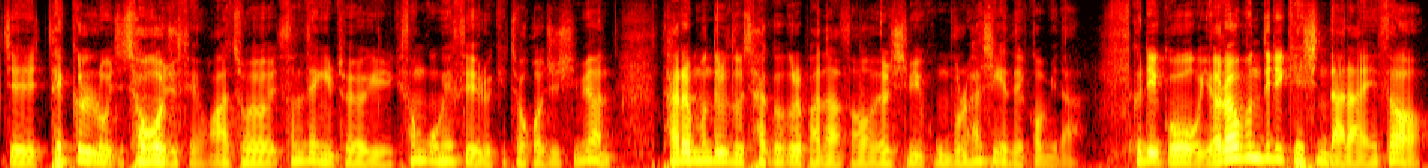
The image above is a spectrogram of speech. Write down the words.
이제 댓글로 이제 적어주세요. 아, 저 선생님 저 여기 이렇게 성공했어요. 이렇게 적어주시면 다른 분들도 자극을 받아서 열심히 공부를 하시게 될 겁니다. 그리고 여러분들이 계신 나라에서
